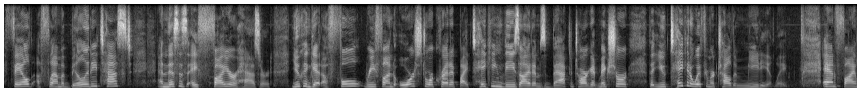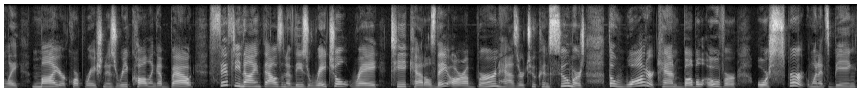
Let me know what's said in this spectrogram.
failed a flammability test and this is a fire hazard. You can get a full refund or store credit by taking these items back to Target. Make sure that you take it away from your child immediately. And finally, Meyer Corporation is recalling about 59,000 of these Rachael Ray tea kettles. They are a burn hazard to consumers. The water can bubble over or spurt when it's being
